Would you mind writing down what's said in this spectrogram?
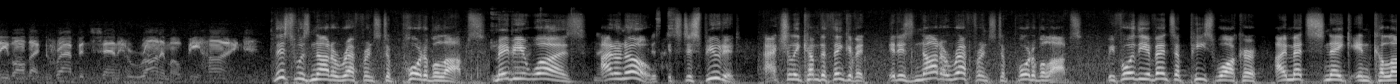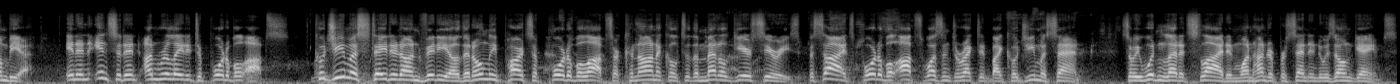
Finally, we can leave all that crap in San Geronimo behind. This was not a reference to portable ops. Maybe it was. I don't know. It's disputed. Actually, come to think of it, it is not a reference to portable ops. Before the events of Peace Walker, I met Snake in Colombia. In an incident unrelated to portable ops. Kojima stated on video that only parts of Portable Ops are canonical to the Metal Gear series. Besides, Portable Ops wasn't directed by Kojima-san, so he wouldn't let it slide in 100% into his own games.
